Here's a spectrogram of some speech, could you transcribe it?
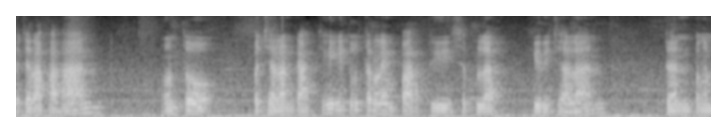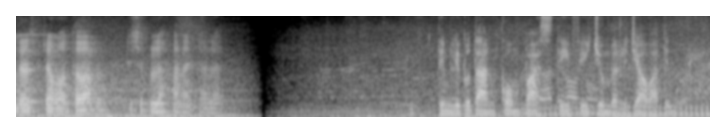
kecelakaan untuk pejalan kaki itu terlempar di sebelah kiri jalan dan pengendara sepeda motor di sebelah kanan jalan. Tim Liputan Kompas TV Jember, Jawa Timur.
